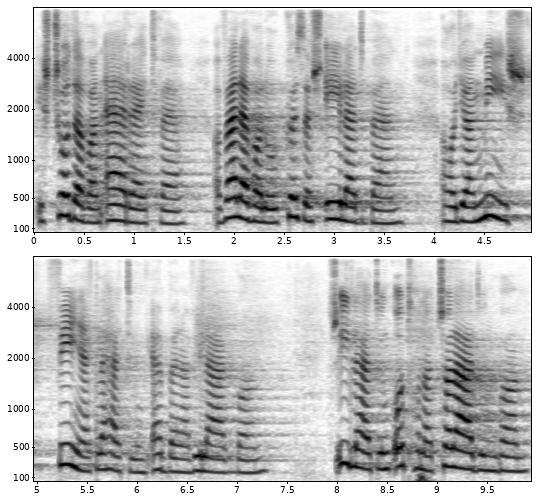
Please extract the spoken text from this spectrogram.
és csoda van elrejtve a vele való közös életben, ahogyan mi is fények lehetünk ebben a világban. És így lehetünk otthon a családunkban,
